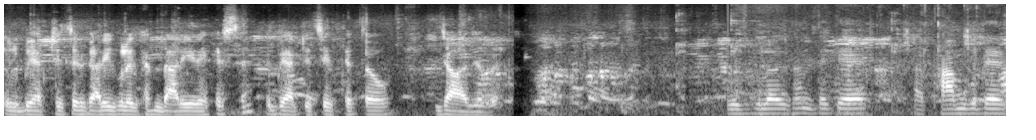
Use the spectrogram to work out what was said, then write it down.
এগুলো বিআরটিসির গাড়িগুলো এখানে দাঁড়িয়ে রেখেছে। বিআরটিসির থেকেও যাওয়া যাবে। ব্রিজগুলো এখান থেকে ফার্ম গেটের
